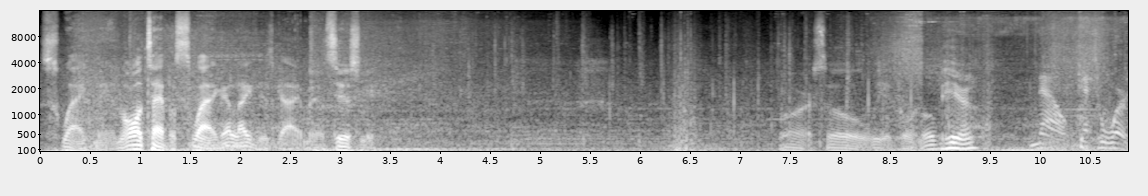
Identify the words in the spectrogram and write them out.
Swag, man. All type of swag. I like this guy, man. Seriously. Alright, so we are going over here. Now get to work.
